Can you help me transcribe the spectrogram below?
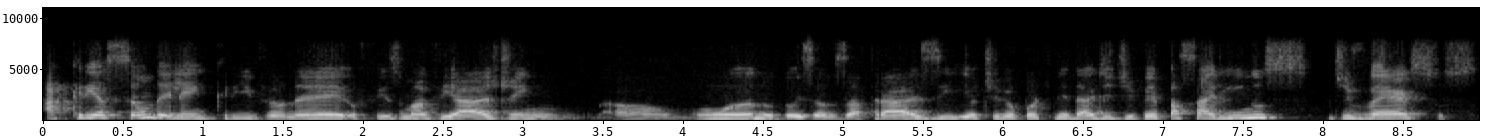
A criação dele é incrível, né? Eu fiz uma viagem uh, um ano, dois anos atrás e eu tive a oportunidade de ver passarinhos diversos.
